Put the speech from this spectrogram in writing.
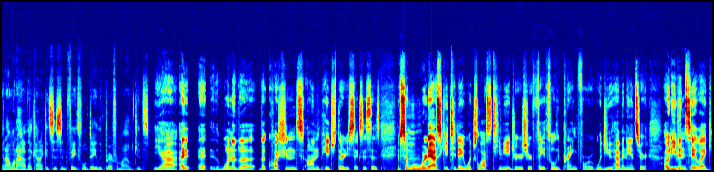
and I want to have that kind of consistent, faithful, daily prayer for my own kids. Yeah, I, I one of the the questions on page 36 it says if someone were to ask you today which lost teenagers you're faithfully praying for, would you have an answer? I would even say like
